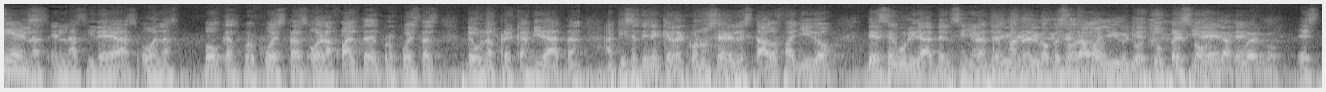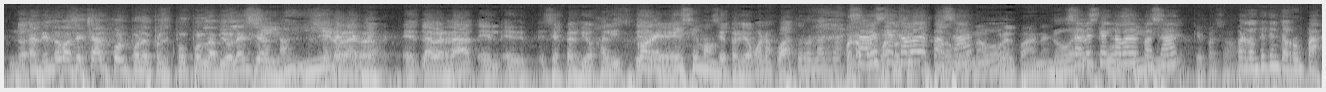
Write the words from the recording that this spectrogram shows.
en, en las, en las ideas o en las pocas propuestas o la falta de propuestas de una precandidata. Aquí se tiene que reconocer el estado fallido de seguridad del señor Andrés Sí, Manuel sí, López sí, Obrador, fallido, yo de tu estoy de presidente. acuerdo. Es- no- También me vas a echar por, por, el pres- por, por la violencia. Sí, Ay. sí, Rolando. Es la verdad, el- el- se perdió Jalisco. eh, Correctísimo. se perdió Guanajuato, Rolando. Bueno, ¿Sabes qué ¿cuánto acaba de pasar? gobernado por el PAN, eh? No ¿Sabes es qué acaba de pasar? ¿Qué pasó? Perdón que te interrumpa.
